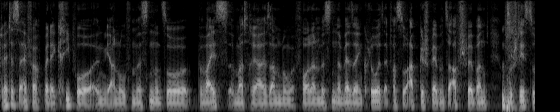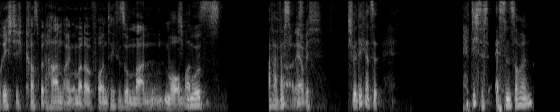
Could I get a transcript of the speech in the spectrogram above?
du hättest einfach bei der Kripo irgendwie anrufen müssen und so Beweismaterialsammlung fordern müssen, dann wäre sein Klo jetzt einfach so abgesperrt mit so Absperrband und du stehst so richtig krass mit Harndrang immer davor und denkst dir so, Mann, Oh, ich Mann. muss. Aber was, Ja, nee, hab ich. ich will die ganze hätte ich das essen sollen?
